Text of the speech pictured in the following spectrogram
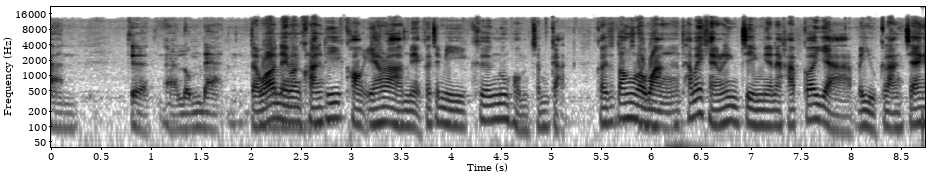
การเกิดอ่าลมแดด แต่ว่าในบางครั้งที่ของเอรามเนี่ยก็จะมีเครื่องนุ่มผมจำกัด ก็จะต้องระวังถ้าไม่แข็งแรงจริงๆเนี่ยนะครับก็อย่าไปอยู่กลางแจ้ง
